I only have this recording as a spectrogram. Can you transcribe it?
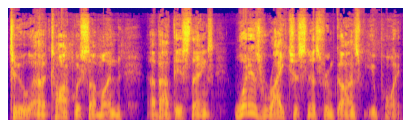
to uh, talk with someone about these things. What is righteousness from God's viewpoint?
